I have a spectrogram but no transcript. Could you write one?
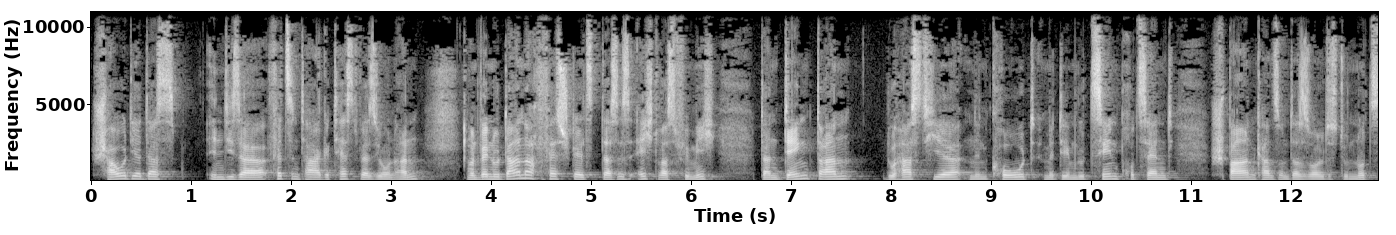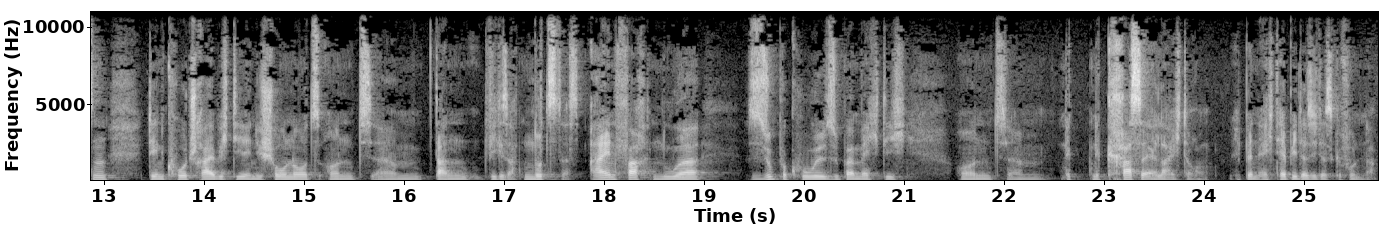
schau dir das in dieser 14 Tage Testversion an und wenn du danach feststellst, das ist echt was für mich, dann denk dran, du hast hier einen Code, mit dem du 10% sparen kannst und das solltest du nutzen. Den Code schreibe ich dir in die Show Notes und ähm, dann, wie gesagt, nutzt das. Einfach nur super cool, super mächtig und ähm, eine, eine krasse Erleichterung. Ich bin echt happy, dass ich das gefunden habe.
